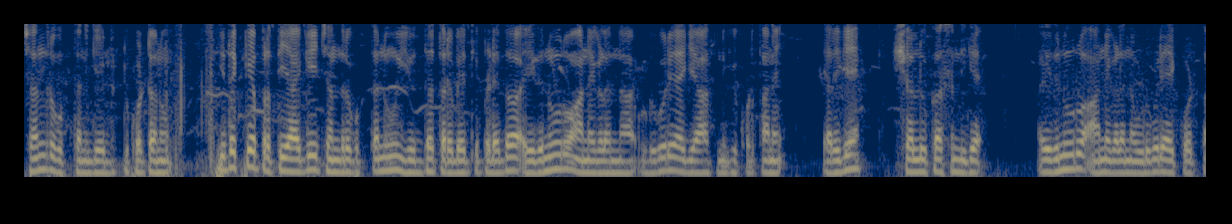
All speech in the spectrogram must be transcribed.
ಚಂದ್ರಗುಪ್ತನಿಗೆ ಬಿಟ್ಟುಕೊಟ್ಟನು. ಇದಕ್ಕೆ ಪ್ರತಿಯಾಗಿ ಚಂದ್ರಗುಪ್ತನು ಯುದ್ಧ ತರಬೇತಿ ಪಡೆದ ಐದುನೂರು ಆನೆಗಳನ್ನು ಉಡುಗೊರೆಯಾಗಿ ಆತನಿಗೆ ಕೊಡ್ತಾನೆ. ಯಾರಿಗೆ? ಶಲ್ಲುಕಸನಿಗೆ. ಐದುನೂರು ಆನೆಗಳನ್ನು ಉಡುಗೊರೆಯಾಗಿ ಕೊಟ್ಟ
